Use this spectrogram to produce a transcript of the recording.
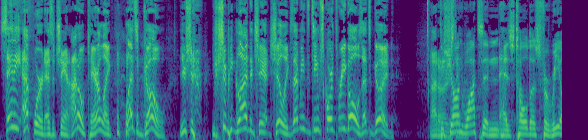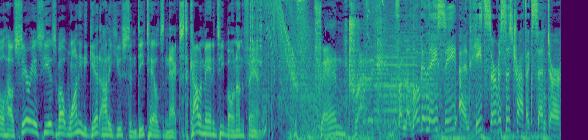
Say the F word as a chant. I don't care. Like, let's go. You should, you should be glad to chant chili because that means the team scored three goals. That's good. I don't Deshaun understand. Watson has told us for real how serious he is about wanting to get out of Houston. Details next. Common Man and T Bone on the fan. Fan traffic. From the Logan AC and Heat Services Traffic Center.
